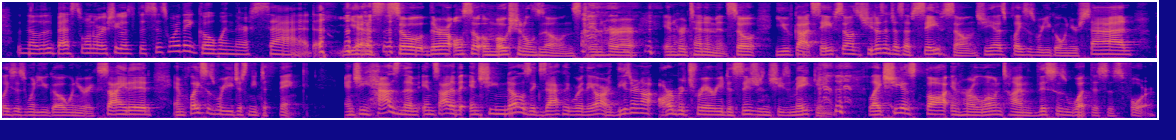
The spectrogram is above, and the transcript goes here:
no, the best one where she goes. This is where they go when they're sad. yes so there are also emotional zones in her in her tenement so you've got safe zones she doesn't just have safe zones she has places where you go when you're sad places when you go when you're excited and places where you just need to think and she has them inside of it and she knows exactly where they are these are not arbitrary decisions she's making like she has thought in her alone time this is what this is for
